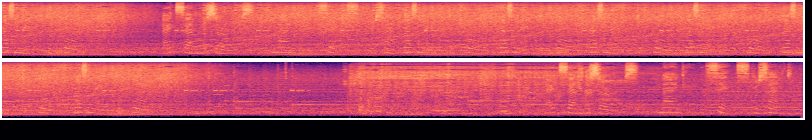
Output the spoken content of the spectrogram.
Resonator deployed. XM reserves XM reserves 96%.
